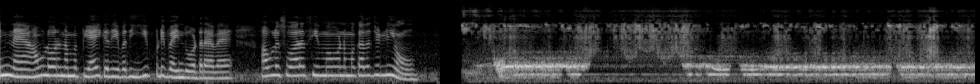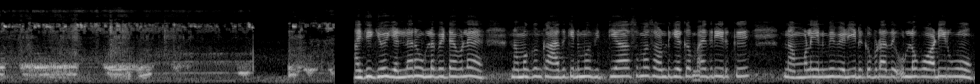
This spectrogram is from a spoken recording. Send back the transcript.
என்ன அவ்வளோ ஒரு நம்ம பியாய் கதையை பற்றி இப்படி பயந்து ஓடுறாவ? அவ்வளோ சுவாரஸ்யமா நம்ம கதை சொல்லியும்? ஐயோ எல்லாரும் உள்ள போயிட்டாவல? நமக்கும் காதுக்கு என்னமோ வித்தியாசமா சவுண்ட் கேட்க மாதிரி இருக்கு. நம்மளும் இனிமே வெளியே இருக்கக்கூடாது உள்ள ஓடிடுவோம்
